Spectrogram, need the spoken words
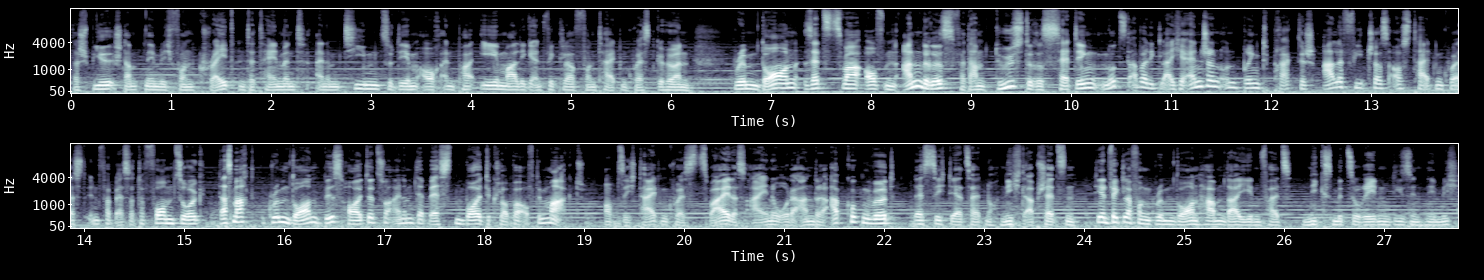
Das Spiel stammt nämlich von Crate Entertainment, einem Team, zu dem auch ein paar ehemalige Entwickler von Titan Quest gehören. Grim Dawn setzt zwar auf ein anderes, verdammt düsteres Setting, nutzt aber die gleiche Engine und bringt praktisch alle Features aus Titan Quest in verbesserter Form zurück. Das macht Grim Dawn bis heute zu einem der besten Beuteklopper auf dem Markt. Ob sich Titan Quest 2 das eine oder andere abgucken wird, lässt sich derzeit noch nicht abschätzen. Die Entwickler von Grim Dawn haben da jedenfalls nichts mitzureden, die sind nämlich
